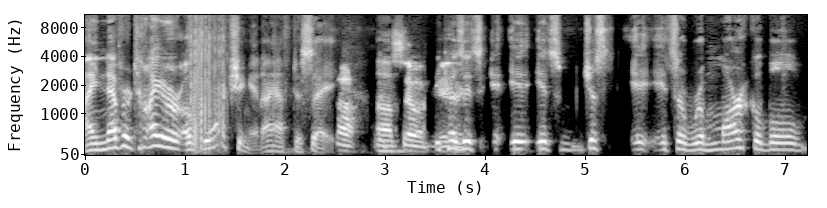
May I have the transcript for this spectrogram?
i never tire of watching it i have to say. Oh, um, so because it's it, it's just it, it's a remarkable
